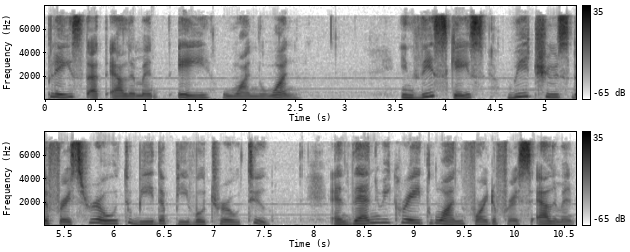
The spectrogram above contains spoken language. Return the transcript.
placed at element A 1, 1. In this case, we choose the first row to be the pivot row 2, and then we create 1 for the first element.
